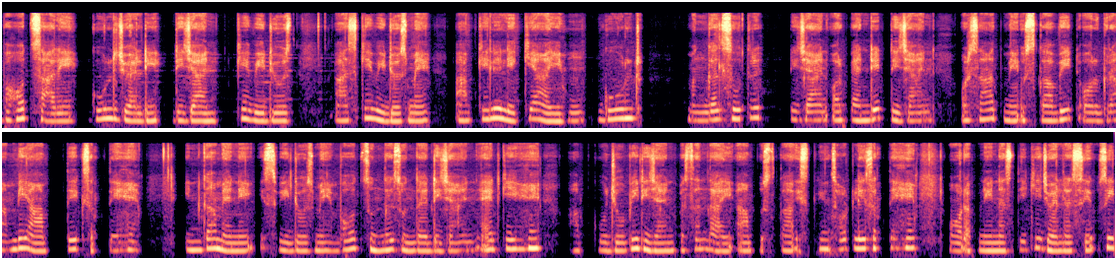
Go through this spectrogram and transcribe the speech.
बहुत सारे गोल्ड ज्वेलरी डिज़ाइन के वीडियोस आज की वीडियोस में आपके लिए लेके आई हूँ गोल्ड मंगलसूत्र डिज़ाइन और पेंडेंट डिज़ाइन और साथ में उसका वेट और ग्राम भी आप देख सकते हैं। इनका मैंने इस वीडियोस में बहुत सुंदर सुंदर डिज़ाइन ऐड किए हैं। आपको जो भी डिज़ाइन पसंद आए, आप उसका स्क्रीनशॉट ले सकते हैं और अपने नज़दीकी ज्वेलर से उसी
